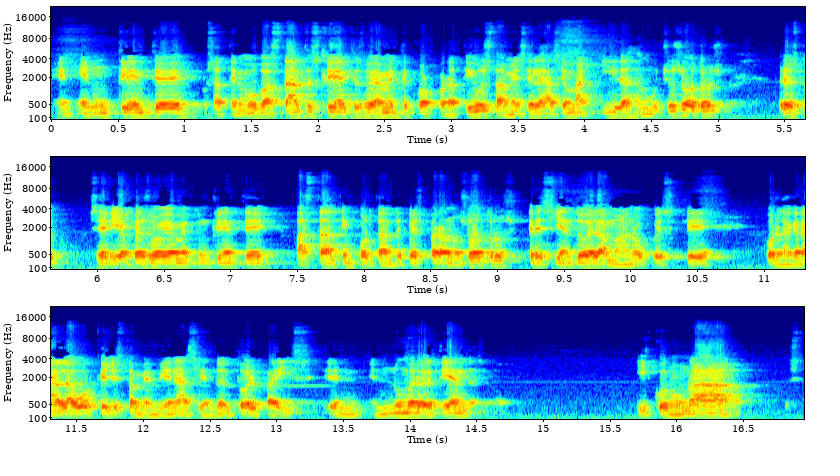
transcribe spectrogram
en, un cliente, o sea, tenemos bastantes clientes obviamente corporativos, también se les hace maquilas a muchos otros, pero esto sería pues obviamente un cliente bastante importante pues para nosotros, creciendo de la mano pues que con la gran labor que ellos también vienen haciendo en todo el país en, número de tiendas y con una pues,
